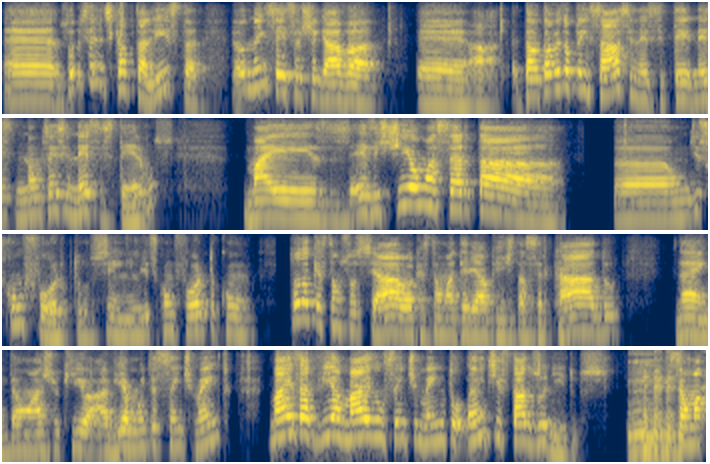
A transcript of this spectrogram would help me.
É, sobre ser anticapitalista, eu nem sei se eu chegava. É, a, tal, talvez eu pensasse nesse, nesse, não sei se nesses termos, mas existia uma certa uh, um desconforto, sim, um desconforto com toda a questão social, a questão material que a gente está cercado, né? Então acho que havia muito esse sentimento, mas havia mais um sentimento anti-Estados Unidos. Uhum. Isso é uma,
